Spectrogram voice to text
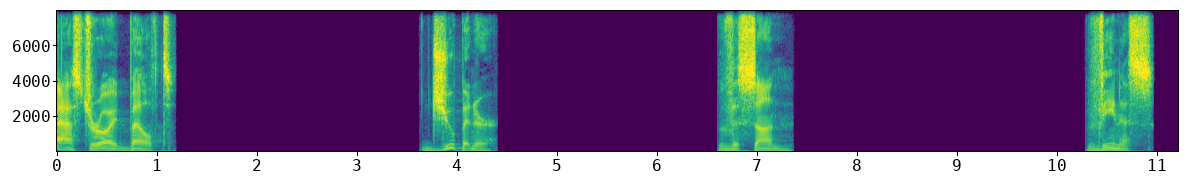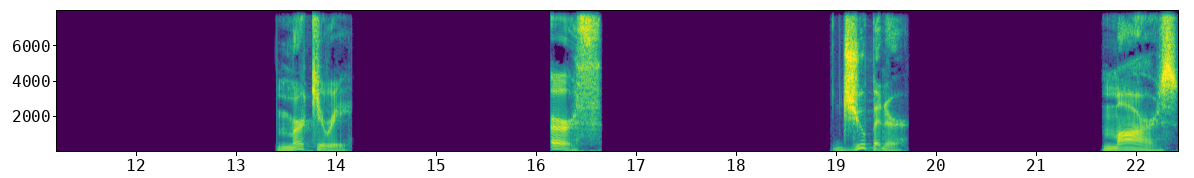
Asteroid belt. Jupiter. The Sun. Venus. Mercury. Earth. Jupiter. Mars.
